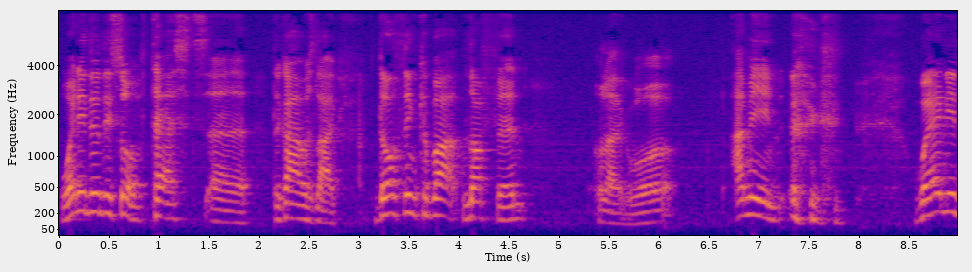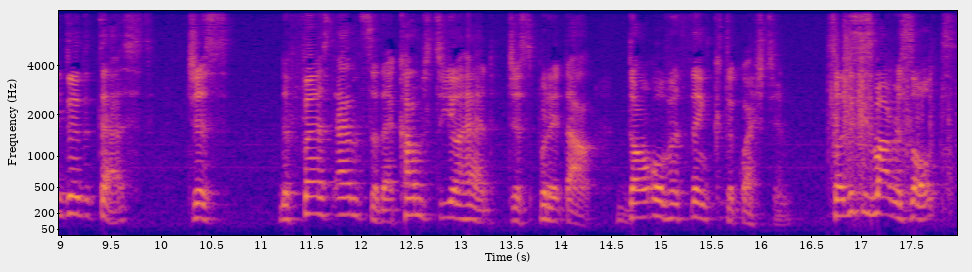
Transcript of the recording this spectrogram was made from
When you do these sort of tests, uh, the guy was like, "Don't think about nothing." I'm like, "What?" I mean, when you do the test, just the first answer that comes to your head, just put it down. don't overthink the question. So this is my result.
